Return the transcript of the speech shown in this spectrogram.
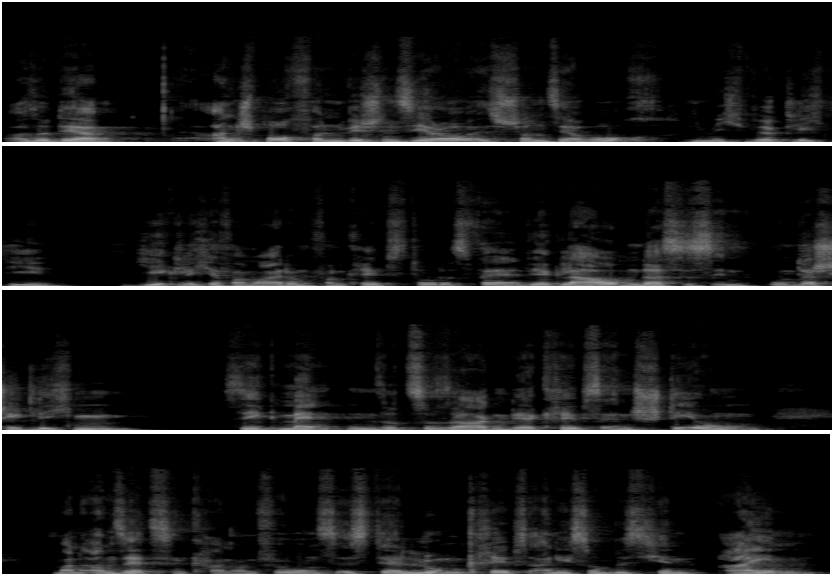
Also der Anspruch von Vision Zero ist schon sehr hoch, nämlich wirklich die jegliche Vermeidung von Krebstodesfällen. Wir glauben, dass es in unterschiedlichen Segmenten sozusagen der Krebsentstehung man ansetzen kann. Und für uns ist der Lungenkrebs eigentlich so ein bisschen ein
